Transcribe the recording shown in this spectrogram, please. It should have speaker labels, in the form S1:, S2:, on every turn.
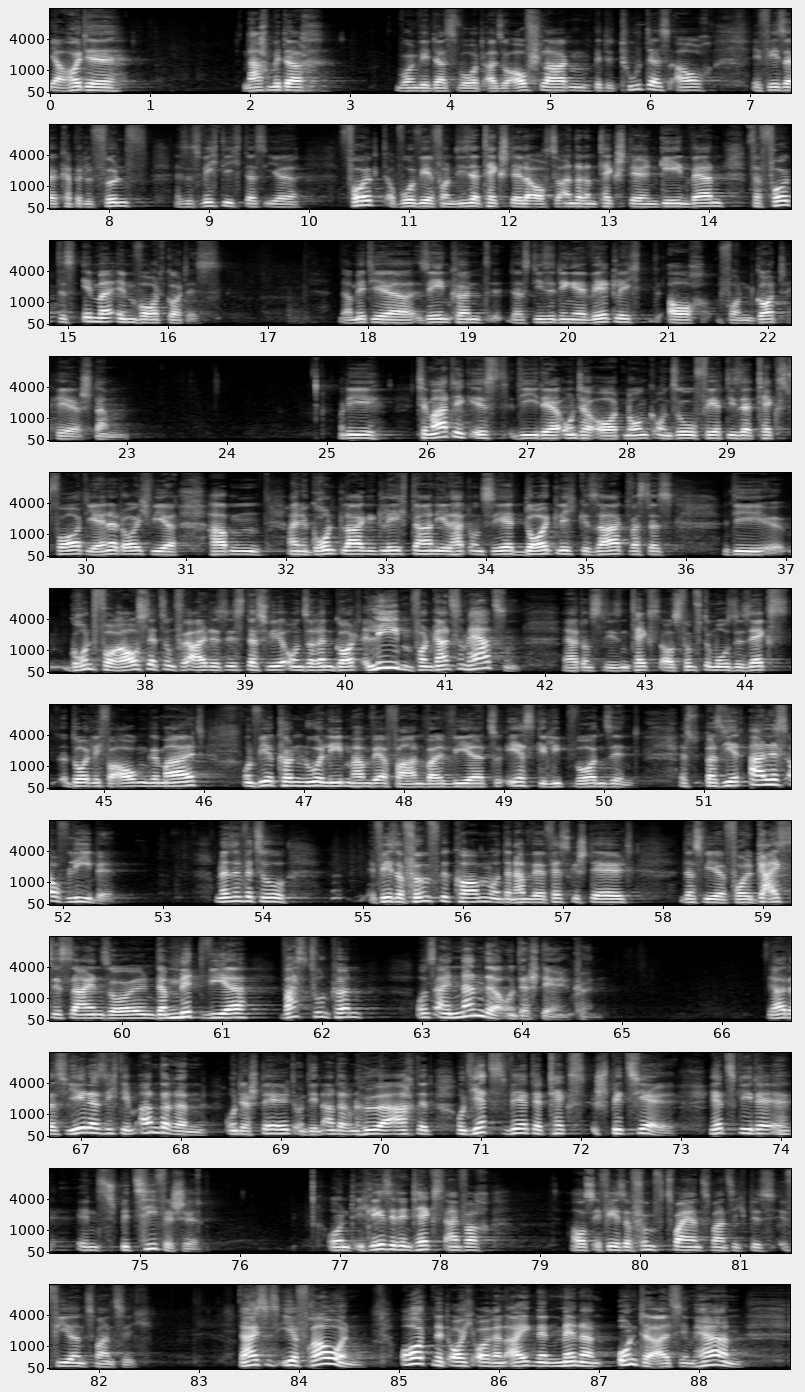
S1: Ja, heute Nachmittag wollen wir das Wort also aufschlagen. Bitte tut das auch. Epheser Kapitel 5. Es ist wichtig, dass ihr folgt, obwohl wir von dieser Textstelle auch zu anderen Textstellen gehen werden. Verfolgt es immer im Wort Gottes, damit ihr sehen könnt, dass diese Dinge wirklich auch von Gott her stammen. Und die Thematik ist die der Unterordnung und so fährt dieser Text fort. Ihr erinnert euch, wir haben eine Grundlage gelegt. Daniel hat uns sehr deutlich gesagt, was das die Grundvoraussetzung für all das ist, dass wir unseren Gott lieben von ganzem Herzen. Er hat uns diesen Text aus 5. Mose 6 deutlich vor Augen gemalt. Und wir können nur lieben, haben wir erfahren, weil wir zuerst geliebt worden sind. Es basiert alles auf Liebe. Und dann sind wir zu Epheser 5 gekommen und dann haben wir festgestellt, dass wir voll Geistes sein sollen, damit wir was tun können? Uns einander unterstellen können. Ja, dass jeder sich dem anderen unterstellt und den anderen höher achtet. Und jetzt wird der Text speziell. Jetzt geht er ins Spezifische. Und ich lese den Text einfach aus Epheser 5, 22 bis 24. Da heißt es, ihr Frauen, ordnet euch euren eigenen Männern unter als dem Herrn,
